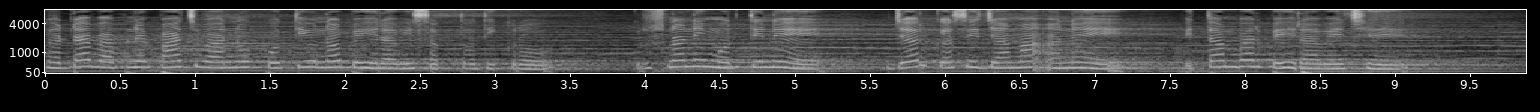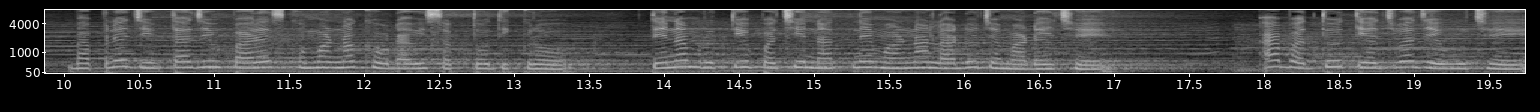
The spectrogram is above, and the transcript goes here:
ઘટા બાપને પાંચ વારનું પોતિયું ન પહેરાવી શકતો દીકરો. કૃષ્ણની મૂર્તિને જર કસી જામા અને પિતાંબર પહેરાવે છે. બાપને જીવતા જીવ પારેસ ખમણ ન ખવડાવી શકતો દીકરો. તેના મૃત્યુ પછી નાતને મણના લાડુ જમાડે છે. આ બધું ત્યજવા જેવું છે.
